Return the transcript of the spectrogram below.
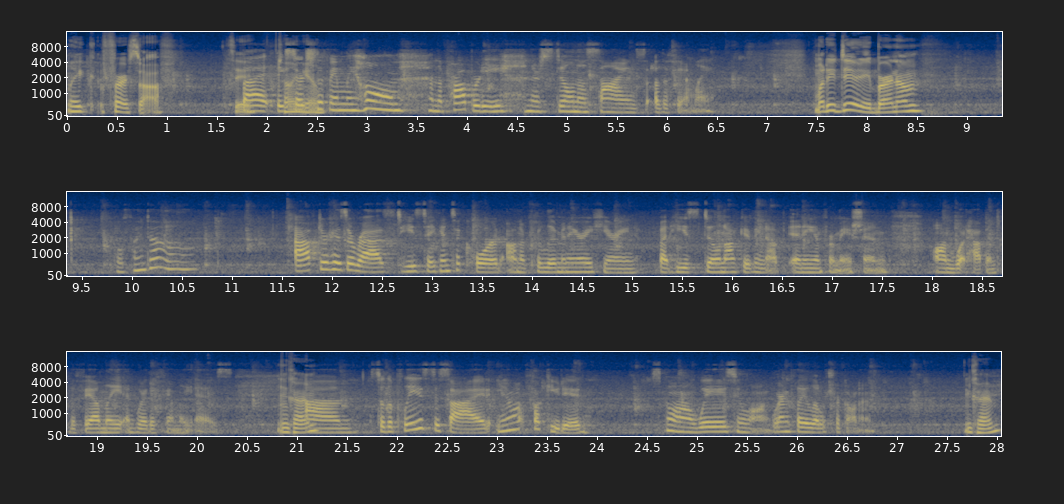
like, first off. See, But they telling searched you. the family home and the property, and there's still no signs of the family. What'd he do? Did he burn them? We'll find out. After his arrest, he's taken to court on a preliminary hearing, but he's still not giving up any information on what happened to the family and where the family is. Okay. Um, so the police decide, you know what, fuck you, dude. It's going on way too long. We're gonna play a little trick on him. Okay.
